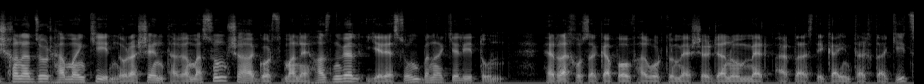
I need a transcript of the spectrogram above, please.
Իշխանաձոր համանքի Նորաշեն թաղամասում շահագործման է հանձնվել 30 բնակելի տուն հերրախոսակապով հաղորդում է շրջանում մեր արտասթիկային թղթակից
